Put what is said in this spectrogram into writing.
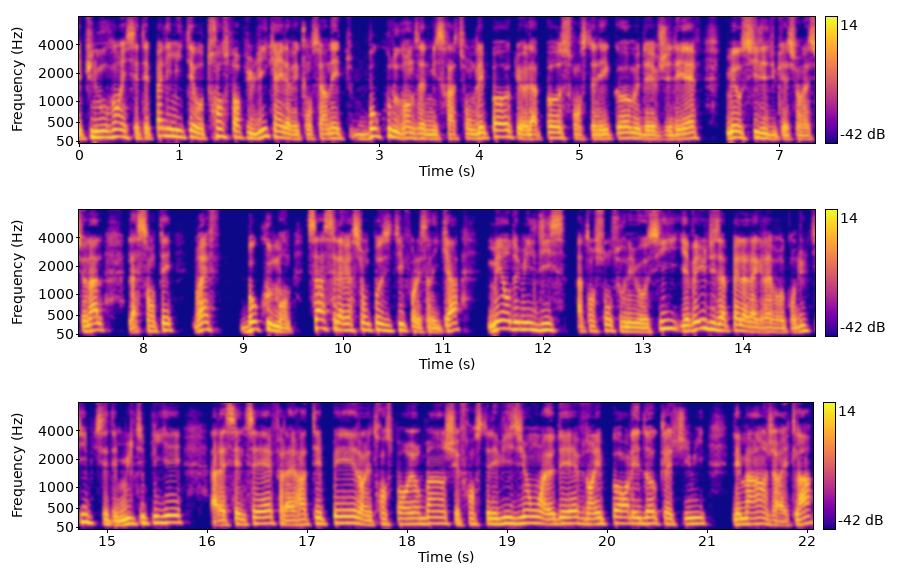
Et puis le mouvement, il s'était pas limité au transport public. Hein, il avait concerné beaucoup de grandes administrations de l'époque, la Poste, France Télécom, EDF, GDF, mais aussi l'éducation nationale, la santé. Bref, beaucoup de monde. Ça, c'est la version positive pour les syndicats. Mais en 2010, attention, souvenez-vous aussi, il y avait eu des appels à la grève reconductible qui s'étaient multipliés à la SNCF, à la RATP, dans les transports urbains, chez France Télévisions, à EDF, dans les ports, les docks, la chimie, les marins, j'arrête là.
